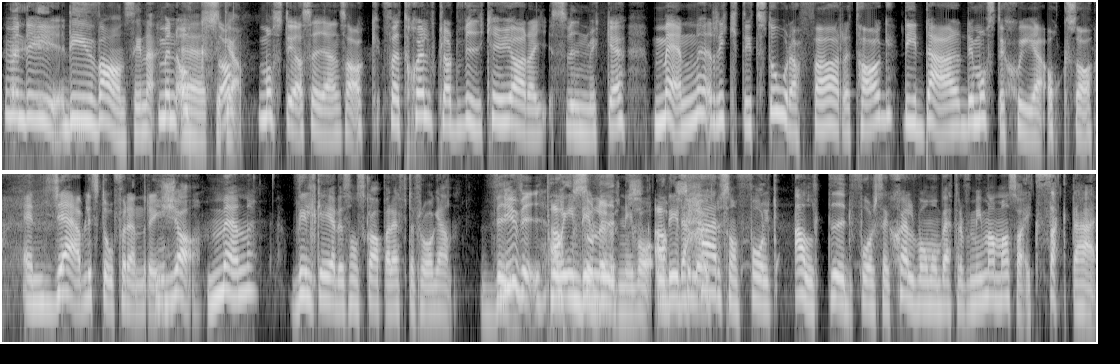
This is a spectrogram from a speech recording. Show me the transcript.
Men det är, det är ju vansinne. Men eh, också jag. måste jag säga en sak. För att självklart vi kan ju göra svinmycket. Men riktigt stora företag, det är där det måste ske också en jävligt stor förändring. Ja, men vilka är det som skapar efterfrågan? Vi, vi, på absolut. individnivå. Och det är det Absolut. här som folk alltid får sig själva att må bättre. För min mamma sa exakt det här.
